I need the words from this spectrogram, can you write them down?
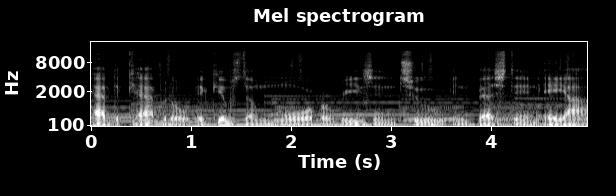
have the capital, it gives them more of a reason to invest in AI,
